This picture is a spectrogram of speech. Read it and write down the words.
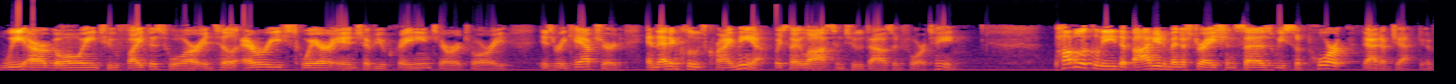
we are going to fight this war until every square inch of Ukrainian territory is recaptured, and that includes Crimea, which they lost in 2014. Publicly, the Biden administration says we support that objective,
